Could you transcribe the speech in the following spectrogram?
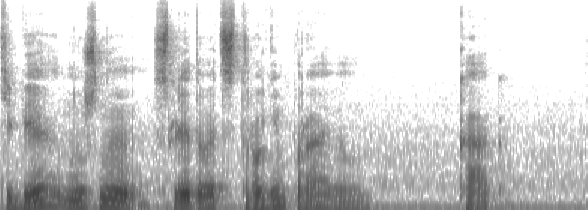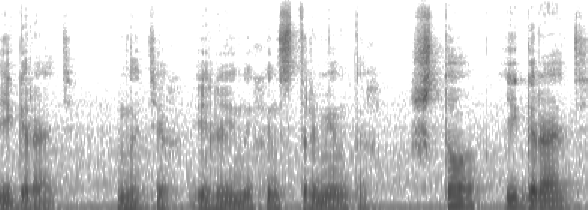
Тебе нужно следовать строгим правилам, как играть на тех или иных инструментах, что играть.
